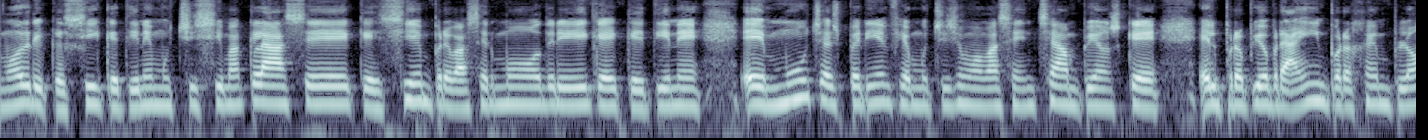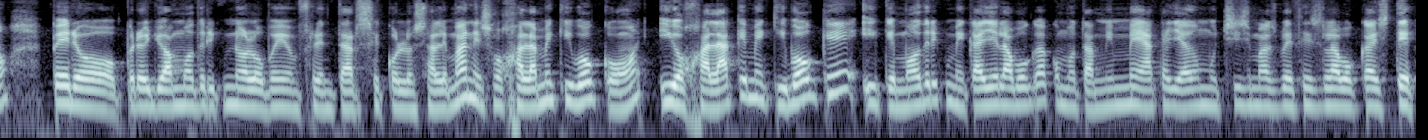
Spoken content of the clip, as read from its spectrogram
Modric, que sí, que tiene muchísima clase, que siempre va a ser Modric, que tiene eh, mucha experiencia, muchísimo más en Champions que el propio Brahim, por ejemplo, pero, pero yo a Modric no lo veo enfrentarse con los alemanes. Ojalá me equivoco ¿eh? y ojalá que me equivoque y que Modric me calle la boca como también me ha callado muchísimas veces la boca este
